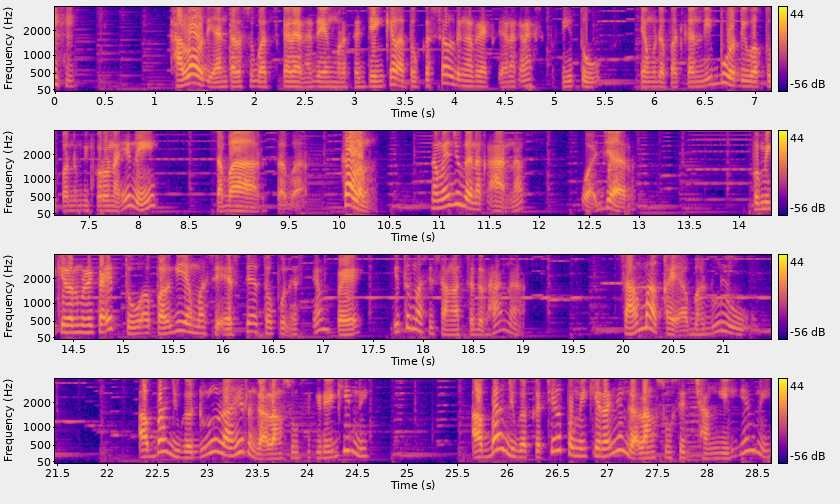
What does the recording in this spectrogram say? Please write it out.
Kalau di antara sobat sekalian ada yang merasa jengkel atau kesel dengan reaksi anak-anak seperti itu, yang mendapatkan libur di waktu pandemi corona ini, sabar, sabar, kalem. Namanya juga anak-anak, wajar. Pemikiran mereka itu, apalagi yang masih SD ataupun SMP, itu masih sangat sederhana. Sama kayak Abah dulu. Abah juga dulu lahir nggak langsung segede gini. Abah juga kecil pemikirannya nggak langsung secanggih ini.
